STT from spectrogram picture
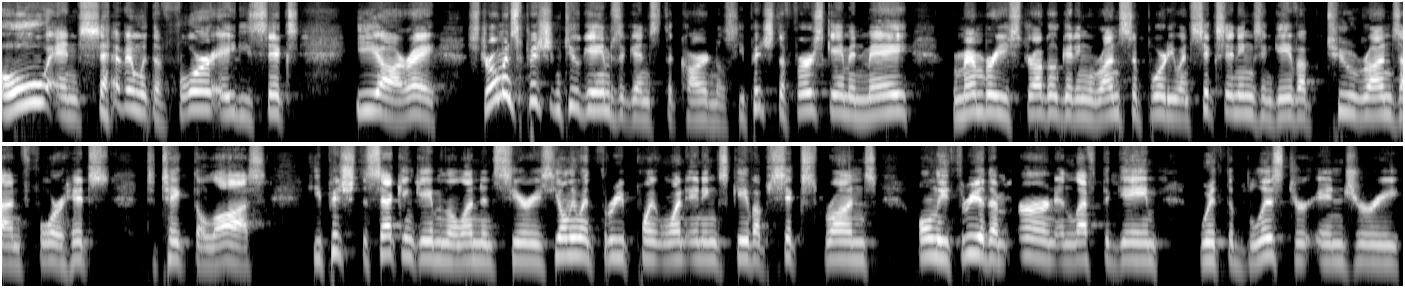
0 and 7 with a 486 ERA. Stroman's pitched in two games against the Cardinals. He pitched the first game in May. Remember, he struggled getting run support. He went six innings and gave up two runs on four hits to take the loss. He pitched the second game in the London series. He only went 3.1 innings, gave up six runs, only three of them earned, and left the game with the blister injury.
